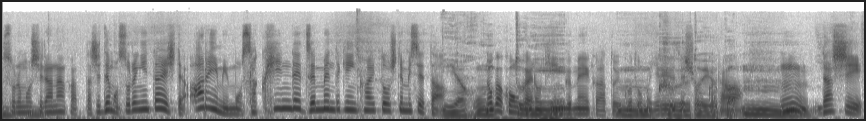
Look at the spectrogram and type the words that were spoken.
それも知らなかったし。でもそれに対してある意味もう作品で全面的に回答してみせたのが今回のキングメーカーということも言えるでしょうから、うん。だし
